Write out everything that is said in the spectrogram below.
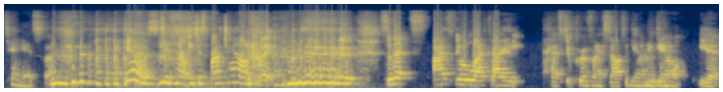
10 years, but yeah, it's definitely just branching out. But so that's, I feel like I have to prove myself again and again. Mm-hmm. Or, yeah,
